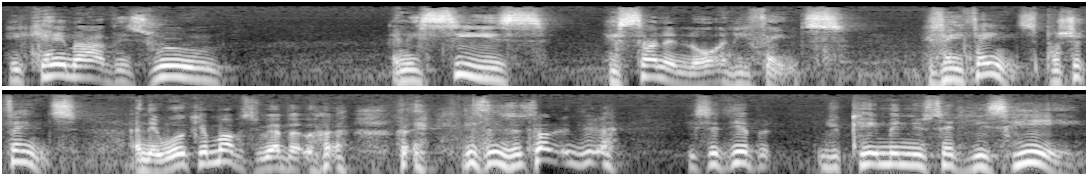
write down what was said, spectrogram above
He came out of his room and he sees his son in law and he faints. He faints, Pasha faints. And they woke him up. So, he said, Yeah, but you came in, you said he's here.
